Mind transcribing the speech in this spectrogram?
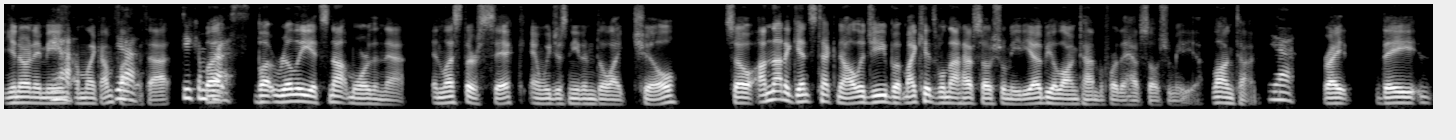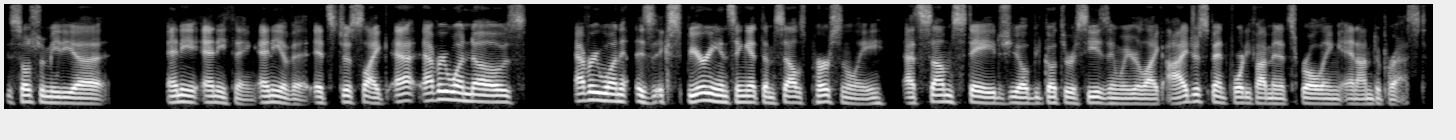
You know what I mean? Yeah. I'm like, I'm fine Yeah. with that. decompress But really, it's not more than that, unless they're sick and we just need them to like chill. So I'm not against technology, but my kids will not have social media. It'll be a long time before they have social media. Long time yeah right they social media any anything any of it. It's just like everyone knows everyone is experiencing it themselves personally. At some stage you'll be, go through a season where you're like i just spent 45 minutes scrolling and i'm depressed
